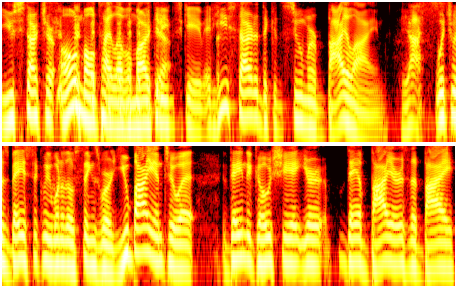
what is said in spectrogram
You start your own multi-level marketing scheme, and he started the consumer buyline Yes. which was basically one of those things where you buy into it, they negotiate your they have buyers that buy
